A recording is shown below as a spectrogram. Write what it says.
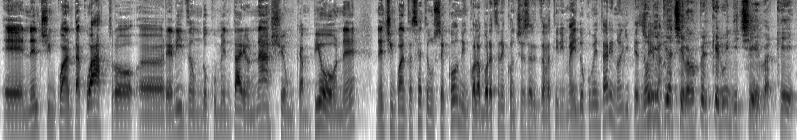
E nel 1954 eh, realizza un documentario Nasce un campione, nel 1957 un secondo in collaborazione con Cesare Zavattini, ma i documentari non gli piacevano. Non gli piacevano perché lui diceva che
